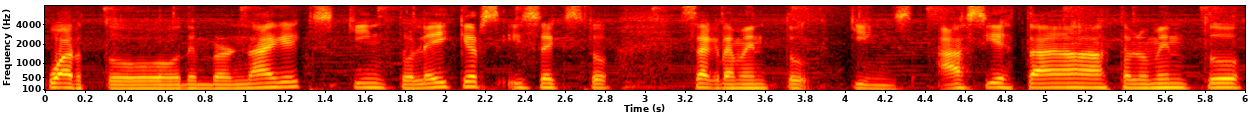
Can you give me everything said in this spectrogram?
cuarto Denver Nuggets, quinto Lakers y sexto Sacramento Kings. Así está hasta el momento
